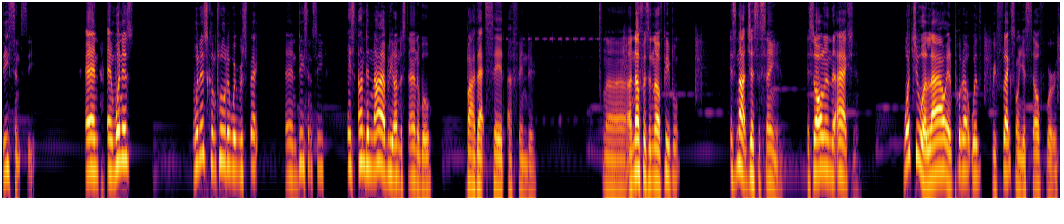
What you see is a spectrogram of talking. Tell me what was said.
decency. And and when it's when it's concluded with respect and decency, it's undeniably understandable by that said offender. Uh, enough is enough, people. It's not just a saying, it's all in the action. What you allow and put up with reflects on your self worth.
